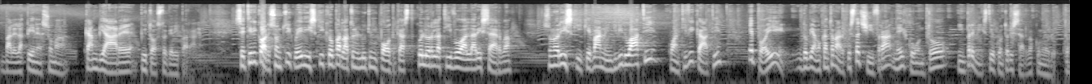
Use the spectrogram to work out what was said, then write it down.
vale la pena insomma cambiare piuttosto che riparare. Se ti ricordi sono tutti quei rischi che ho parlato nell'ultimo podcast, quello relativo alla riserva. Sono rischi che vanno individuati, quantificati e poi dobbiamo cantonare questa cifra nel conto imprevisti o conto riserva come ho detto.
